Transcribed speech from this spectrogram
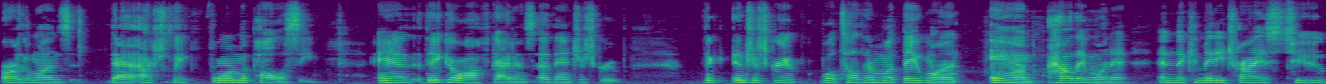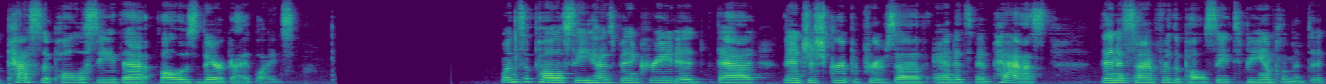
are the ones that actually form the policy, and they go off guidance of the interest group. The interest group will tell them what they want and how they want it, and the committee tries to pass the policy that follows their guidelines. Once a policy has been created that the interest group approves of and it's been passed, then it's time for the policy to be implemented.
